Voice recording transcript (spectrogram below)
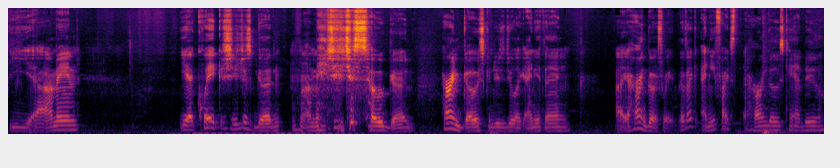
yeah, I mean, yeah, Quake, she's just good. I mean, she's just so good. Her and Ghost can just do like anything. Like her and Ghost, wait, there's like any fights that her and Ghost can't do.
